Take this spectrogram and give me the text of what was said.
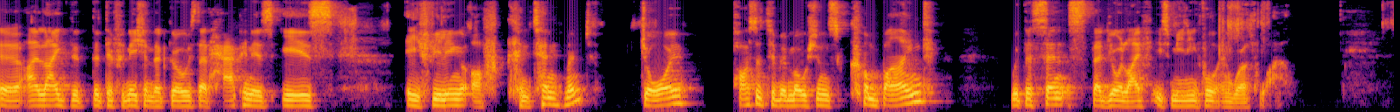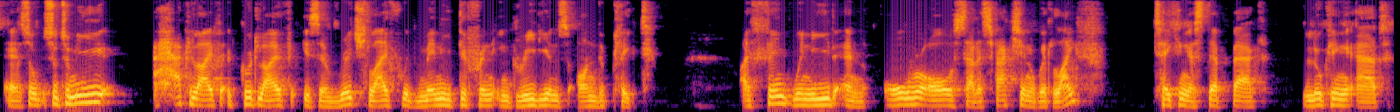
Uh, I like the, the definition that goes that happiness is a feeling of contentment, joy, positive emotions combined with the sense that your life is meaningful and worthwhile. Uh, so, so to me, a happy life, a good life is a rich life with many different ingredients on the plate. I think we need an overall satisfaction with life, taking a step back, looking at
